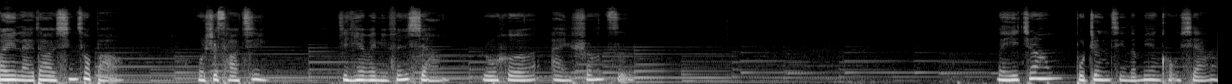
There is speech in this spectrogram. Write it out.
欢迎来到星座宝，我是曹静，今天为你分享如何爱双子。每一张不正经的面孔下，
